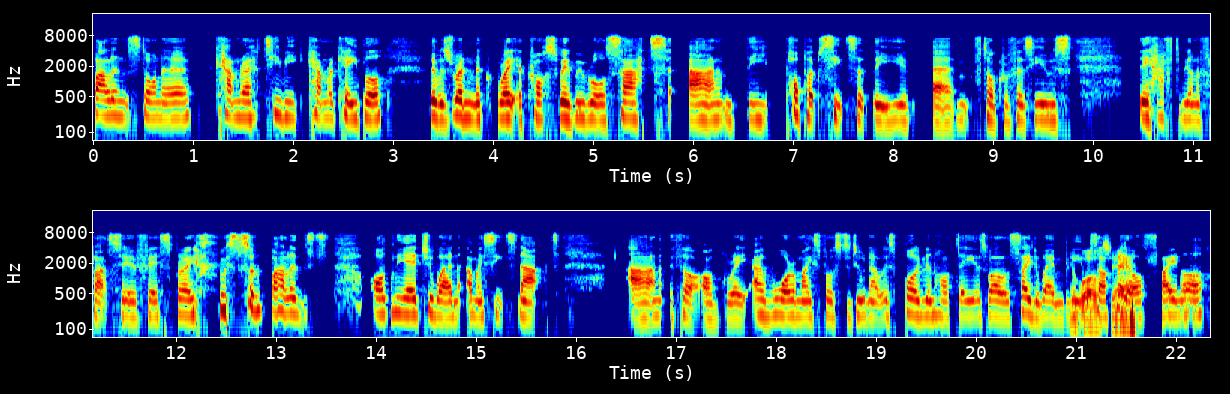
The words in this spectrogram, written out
balanced on a camera, TV camera cable that was running right across where we were all sat, and the pop-up seats that the um, photographers use they have to be on a flat surface. But I was sort of balanced on the edge of one, and my seat snapped. And I thought, oh, great. And what am I supposed to do now? It's boiling hot day as well, side of Wembley. It was, was our yeah. playoff final.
